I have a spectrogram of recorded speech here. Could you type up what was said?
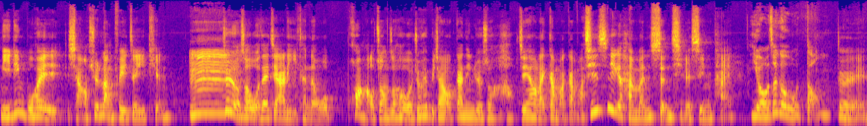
你一定不会想要去浪费这一天。嗯，就有时候我在家里，可能我。化好妆之后，我就会比较有干劲，觉得说好，今天要来干嘛干嘛。其实是一个还蛮神奇的心态。有这个我懂，对，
